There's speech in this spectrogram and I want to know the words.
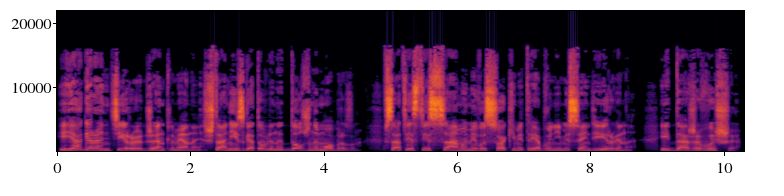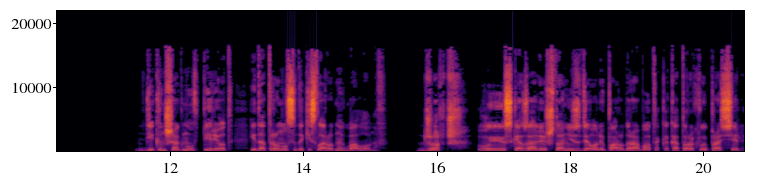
«И я гарантирую, джентльмены, что они изготовлены должным образом, в соответствии с самыми высокими требованиями Сэнди Ирвина и даже выше». Дикон шагнул вперед и дотронулся до кислородных баллонов. «Джордж, вы сказали, что они сделали пару доработок, о которых вы просили».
